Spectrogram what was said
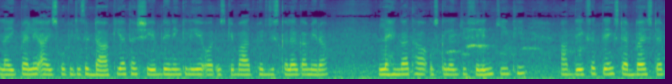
लाइक पहले आइज़ को पीछे से डार्क किया था शेप देने के लिए और उसके बाद फिर जिस कलर का मेरा लहंगा था, उस कलर की फिलिंग की थी। आप देख सकते हैं स्टेप बाय स्टेप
